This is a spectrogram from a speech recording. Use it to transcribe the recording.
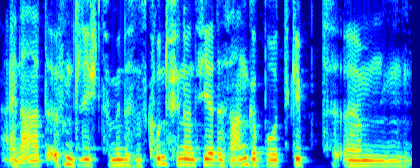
eine Art öffentlich, zumindest grundfinanziertes Angebot gibt, ähm,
